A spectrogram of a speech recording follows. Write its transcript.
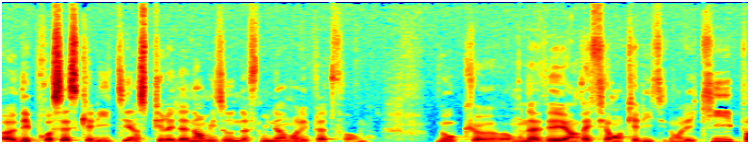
euh, des process qualité inspirés de la norme ISO 9001 dans les plateformes. Donc euh, on avait un référent qualité dans l'équipe,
